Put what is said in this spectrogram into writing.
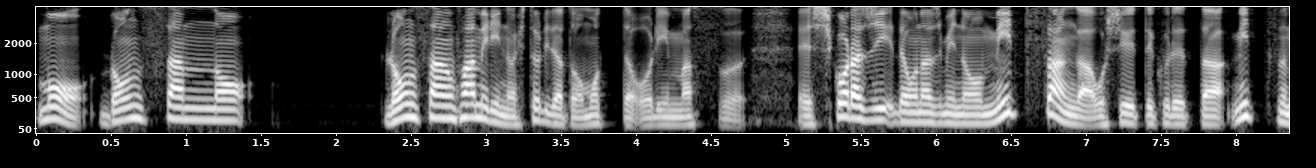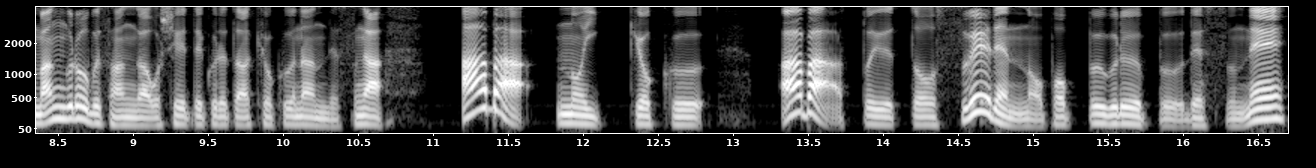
もうロンさんのロンさんファミリーの一人だと思っております。えシコラジでおなじみのミッツさんが教えてくれたミッツマングローブさんが教えてくれた曲なんですがアバの一曲アバというとスウェーデンのポップグループですね。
